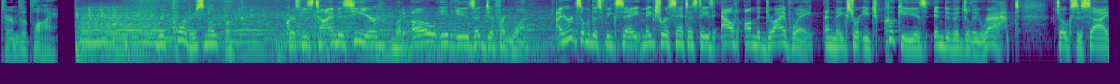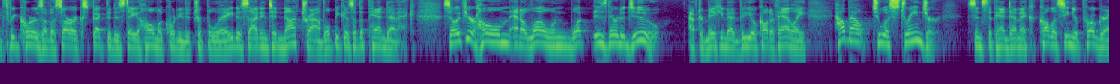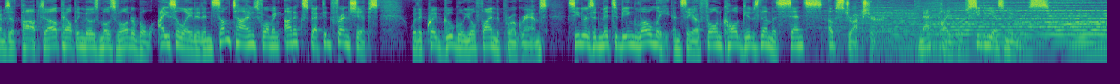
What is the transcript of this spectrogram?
Terms apply. Reporter's Notebook. Christmas time is here, but oh, it is a different one. I heard someone this week say make sure Santa stays out on the driveway and make sure each cookie is individually wrapped. Jokes aside, three quarters of us are expected to stay home, according to AAA, deciding to not travel because of the pandemic. So if you're home and alone, what is there to do? After making that video call to family, how about to a stranger? Since the pandemic, Call a Senior programs have popped up, helping those most vulnerable, isolated, and sometimes forming unexpected friendships. With a quick Google, you'll find the programs. Seniors admit to being lonely and say a phone call gives them a sense of structure. Matt Piper, CBS News.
